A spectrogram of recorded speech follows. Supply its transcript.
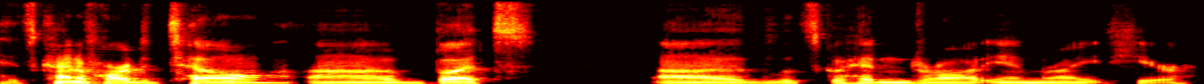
it's kind of hard to tell, uh, but uh, let's go ahead and draw it in right here.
